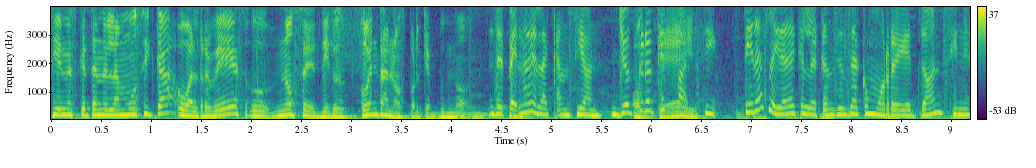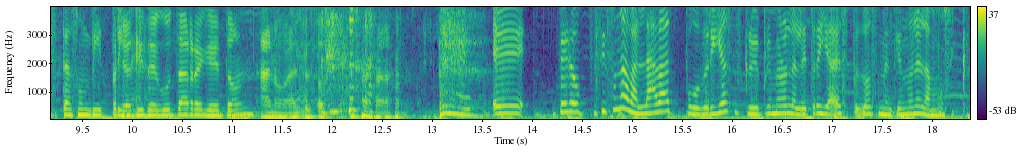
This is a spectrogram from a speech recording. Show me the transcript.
tienes que tener la música o al revés, o no sé, digo, cuéntanos, porque pues, no. Depende de la canción. Yo creo que si tienes la idea de que la canción sea como reggaetón, si necesitas un beat Si a ti primero. te gusta reggaeton, ah, no, es otro. Eh, pero si es una balada, podrías escribir primero la letra y ya después vas metiéndole la música.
